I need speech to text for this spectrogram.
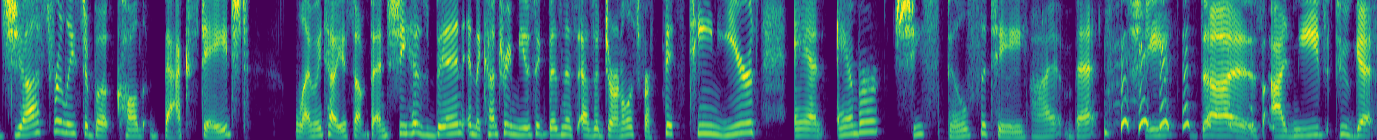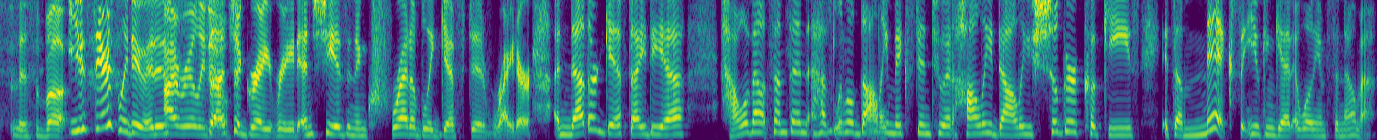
just released a book called Backstaged. Let me tell you something. She has been in the country music business as a journalist for 15 years, and Amber, she spills the tea. I bet she does. I need to get this book. You seriously do. It is I really do. such a great read. And she is an incredibly gifted writer. Another gift idea how about something that has a little dolly mixed into it? Holly Dolly sugar cookies. It's a mix that you can get at Williams Sonoma.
